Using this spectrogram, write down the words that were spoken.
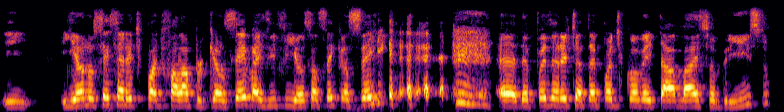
E, e eu não sei se a gente pode falar porque eu sei, mas enfim, eu só sei que eu sei. é, depois a gente até pode comentar mais sobre isso.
